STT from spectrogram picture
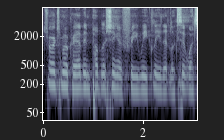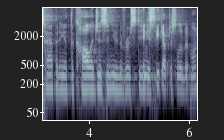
George Mokray, I've been publishing a free weekly that looks at what's happening at the colleges and universities. Can you speak up just a little bit more?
